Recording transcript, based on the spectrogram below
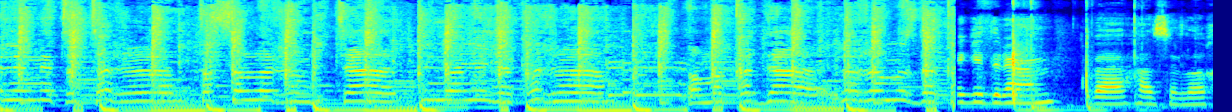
elini tutarım Tasalarım biter Dünyayı yakarım Ama kader aramızda Gedirəm və hazırlıq.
